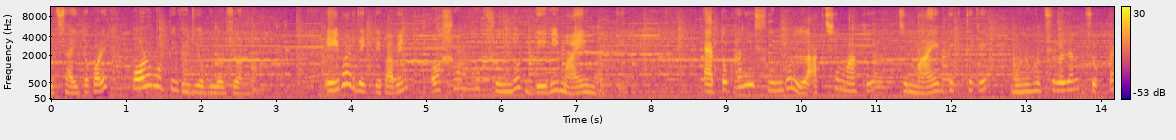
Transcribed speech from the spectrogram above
উৎসাহিত করে পরবর্তী ভিডিওগুলোর জন্য। এইবার দেখতে পাবেন অসম্ভব সুন্দর দেবী মায়ের মূর্তি। এতখানি সুন্দর লাগছে মাকে যে মায়ের দিক থেকে মনে হচ্ছিল যেন চোখটা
